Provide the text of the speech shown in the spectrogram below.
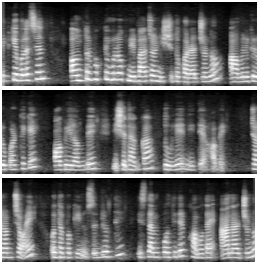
এপকে বলেছেন, অন্তর্ভুক্তিমূলক নির্বাচন নিশ্চিত করার জন্য আওয়ামী লীগের উপর থেকে অবিলম্বে নিষেধাজ্ঞা তুলে নিতে হবে। জনাব জয়, অধ্যাপক ইউনুসের বিরুদ্ধে ইসলামপন্থীদের ক্ষমতায় আনার জন্য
